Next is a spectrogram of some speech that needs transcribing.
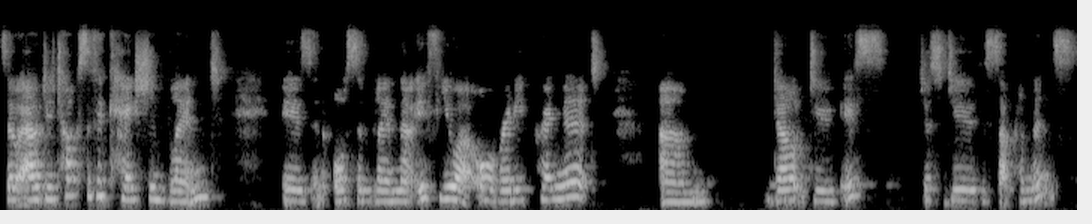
so our detoxification blend is an awesome blend. Now, if you are already pregnant, um, don't do this just do the supplements.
